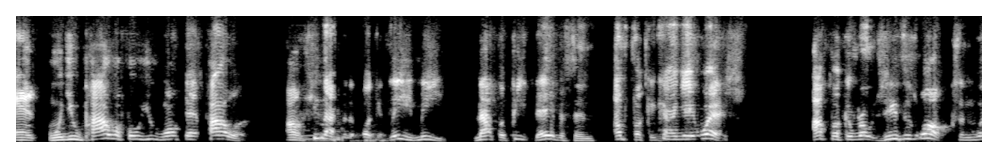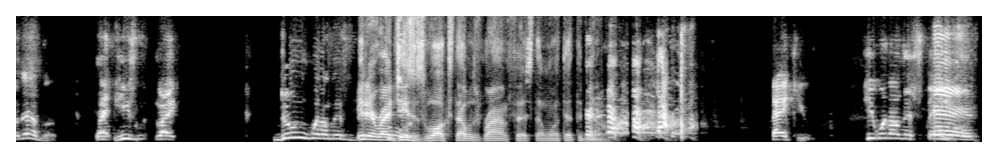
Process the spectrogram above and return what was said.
And when you powerful, you want that power. Oh, she's not mm-hmm. gonna fucking leave me. Not for Pete Davidson. I'm fucking Kanye West. I fucking wrote Jesus Walks and whatever. Like he's like, dude went on this. He didn't write tour. Jesus Walks. That was Rhymefest. I want that to be. Thank you. He went on this thing. Man,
